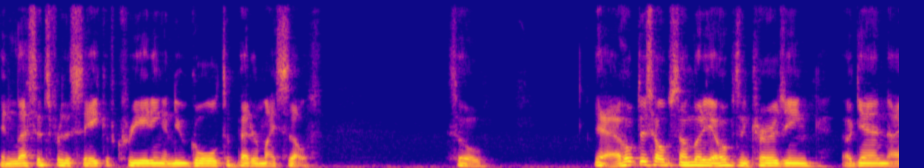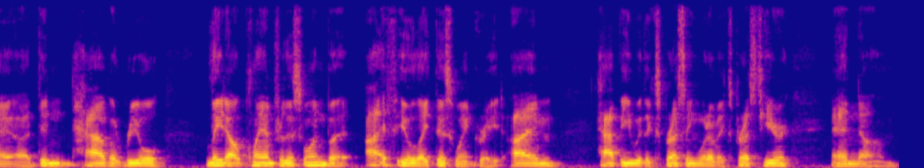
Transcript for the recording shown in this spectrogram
unless it's for the sake of creating a new goal to better myself. So, yeah, I hope this helps somebody. I hope it's encouraging. Again, I uh, didn't have a real laid out plan for this one, but I feel like this went great. I'm happy with expressing what I've expressed here. And um,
